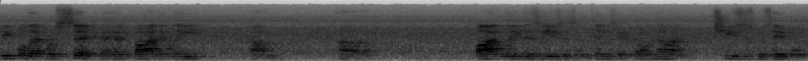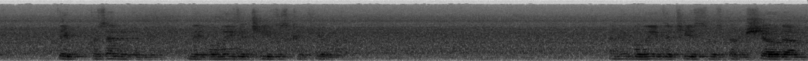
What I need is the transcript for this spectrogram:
people that were sick, that had bodily, um, uh, bodily diseases and things that are going on. Jesus was able, they presented him, and they believed that Jesus could heal them. And they believed that Jesus was going to show them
